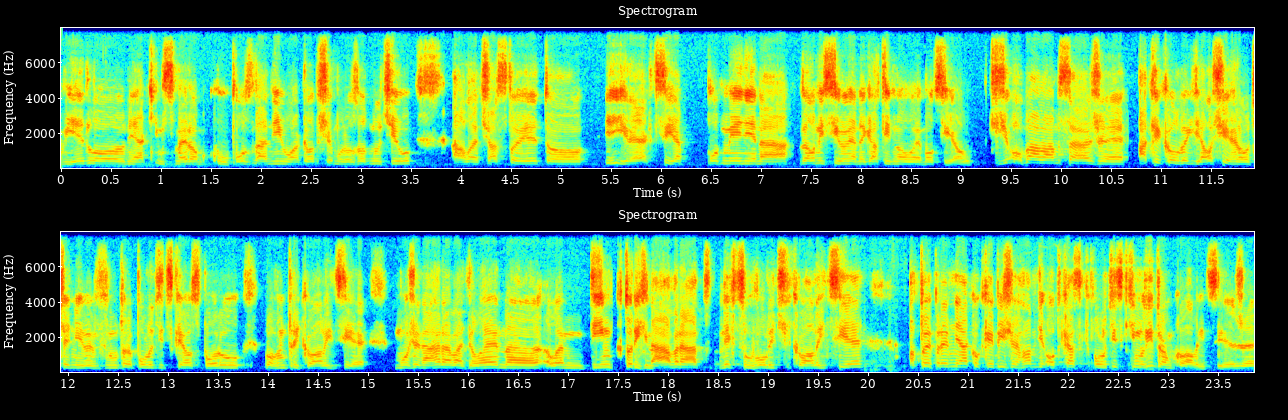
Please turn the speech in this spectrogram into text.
viedlo nejakým smerom ku poznaniu a k lepšiemu rozhodnutiu, ale často je to je ich reakcia podmienená veľmi silne negatívnou emóciou. Čiže obávam sa, že akékoľvek ďalšie hrotenie vnútropolitického sporu vo vnútri koalície môže nahrávať len, len tým, ktorých návrat nechcú voliči koalície. A to je pre mňa ako keby, že hlavne odkaz k politickým lídrom koalície, že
